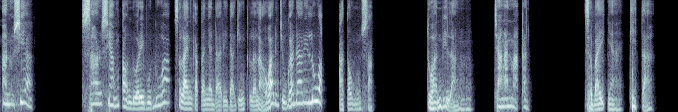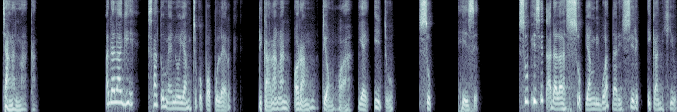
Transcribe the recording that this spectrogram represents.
manusia. SARS yang tahun 2002 selain katanya dari daging kelelawar juga dari luwak atau musang. Tuhan bilang, jangan makan. Sebaiknya kita jangan makan. Ada lagi satu menu yang cukup populer di kalangan orang Tionghoa yaitu sup hisit. Sup hisit adalah sup yang dibuat dari sirip ikan hiu.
